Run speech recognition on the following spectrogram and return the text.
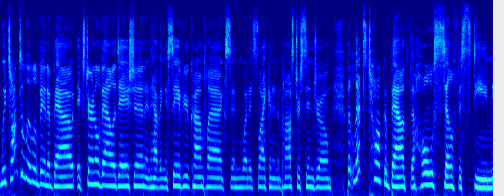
we talked a little bit about about external validation and having a savior complex and what it's like in an imposter syndrome. But let's talk about the whole self esteem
